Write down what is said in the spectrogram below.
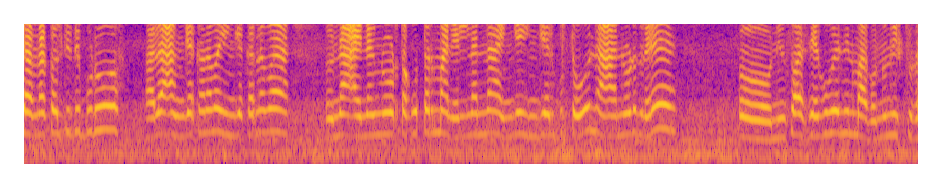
ಚೆನ್ನಾಗಿ ಕಲ್ತಿದ್ದೆ ಬಿಡು. ಅಲ್ಲ ಹಂಗೆ ಕಣವ ಹಿಂಗೆ ಕಣವ ನಾಯಿನಾಗ ನೋಡ್ತಾ ಕೂತಾರ ಮನೇಲಿ ನನ್ನ ಹಿಂಗೆ ಹಿಂಗೆ ಅಂದ್ಬಿಟ್ಟು ನಾನು ನೋಡಿದ್ರೆ ನಿನ್ ಸೊಸೆಗೂ ನಿನ್ ಮಗನು ನಿಷ್ಠುರ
